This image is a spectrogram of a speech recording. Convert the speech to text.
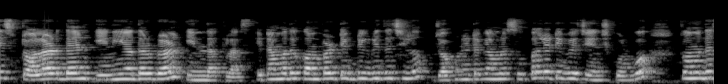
is taller than any other girl in the class এটা আমাদের কম্পারেটিভ ডিগ্রিতে ছিল। যখন এটাকে আমরা সুপারলেটিভে চেঞ্জ করব, তো আমাদের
